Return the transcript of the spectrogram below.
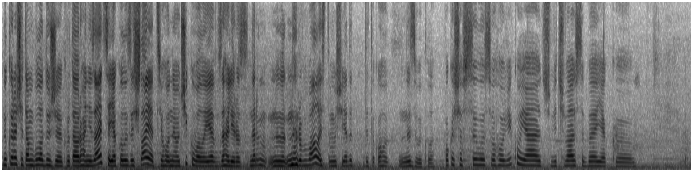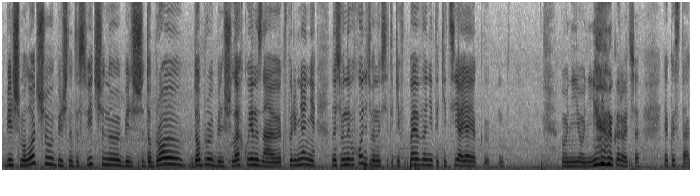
Ну коротше, там була дуже крута організація. Я коли зайшла, я цього не очікувала. Я взагалі рознервувалась, тому що я до, до такого не звикла. Поки що в силу свого віку я відчуваю себе як. Більш молодшу, більш недосвідченою, більш доброю, доброю, більш легкою. Я не знаю, як в порівнянні. Ну, ось вони виходять, вони всі такі впевнені, такі ці, а я як. ну, О, ні, о, ні. Коротше, якось так.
